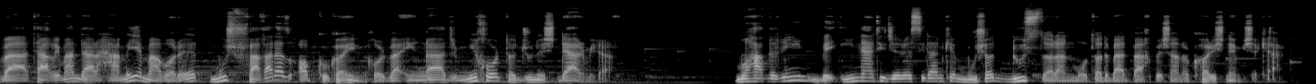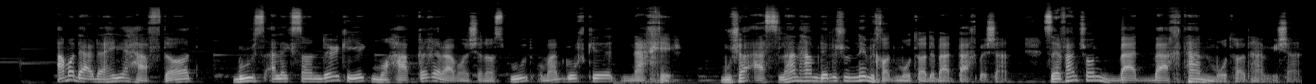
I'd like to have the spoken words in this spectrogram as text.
و تقریبا در همه موارد موش فقط از آب کوکائین می‌خورد و اینقدر می‌خورد تا جونش در می‌رفت. محققین به این نتیجه رسیدن که موشا دوست دارن معتاد بدبخت بشن و کاریش نمیشه کرد. اما در دهه هفتاد بروس الکساندر که یک محقق روانشناس بود اومد گفت که نخیر موشا اصلا هم دلشون نمی‌خواد معتاد بدبخت بشن. صرفا چون بدبختن معتاد هم میشن.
